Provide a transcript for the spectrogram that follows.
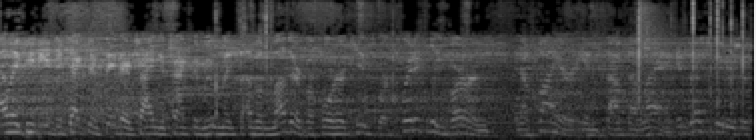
LAPD detectives say they're trying to track the movements of a mother before her kids were critically burned in a fire in South LA. Investigators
